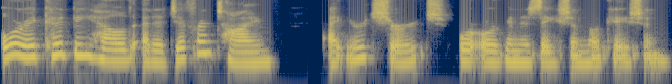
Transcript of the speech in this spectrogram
or it could be held at a different time at your church or organization location.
